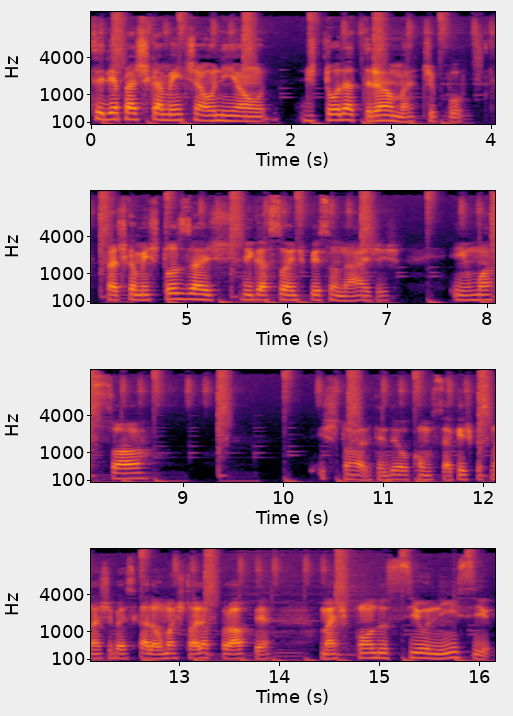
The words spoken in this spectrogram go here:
Seria praticamente a união de toda a trama, tipo, praticamente todas as ligações de personagens em uma só história, entendeu? Como se aqueles personagens tivessem cada uma história própria, mas quando se unisse,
